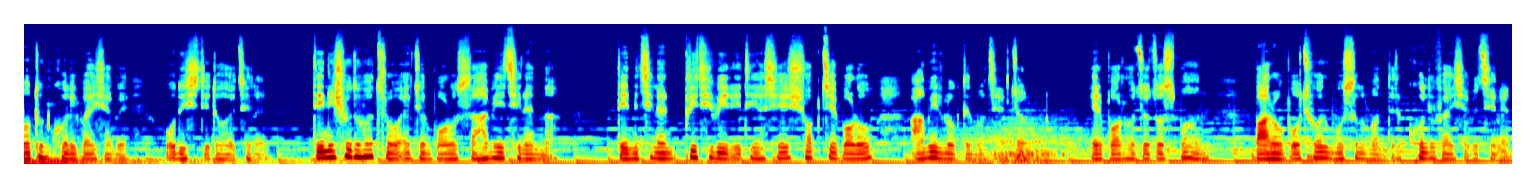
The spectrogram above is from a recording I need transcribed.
নতুন খলিফা হিসেবে অধিষ্ঠিত হয়েছিলেন। তিনি শুধুমাত্র একজন বড় সাহাবি ছিলেন না, তিনি ছিলেন পৃথিবীর ইতিহাসে সবচেয়ে বড় আমির লোকদের মাঝে একজন। এরপর হজরত ওসমান বারো বছর মুসলমানদের খলিফা হিসেবে ছিলেন।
